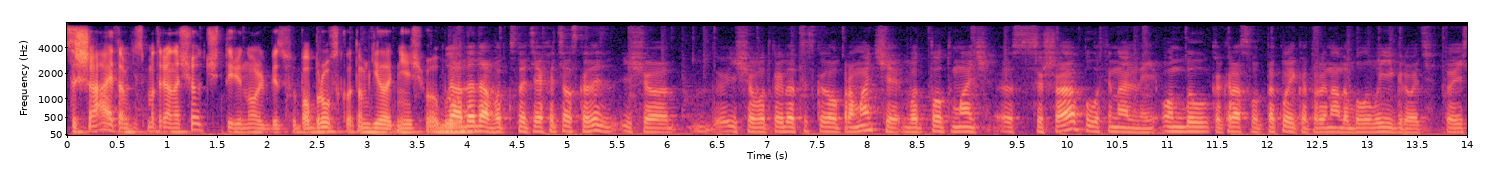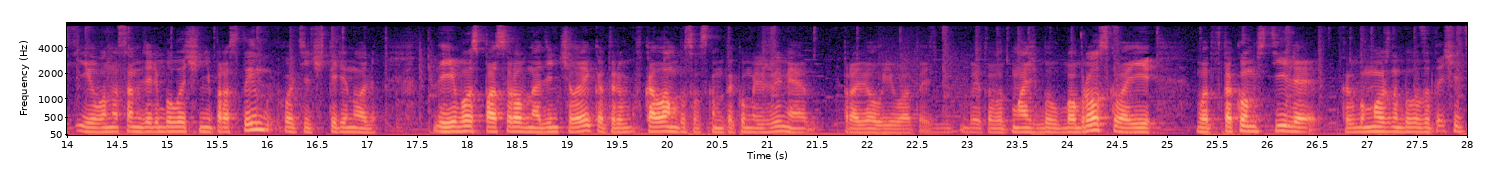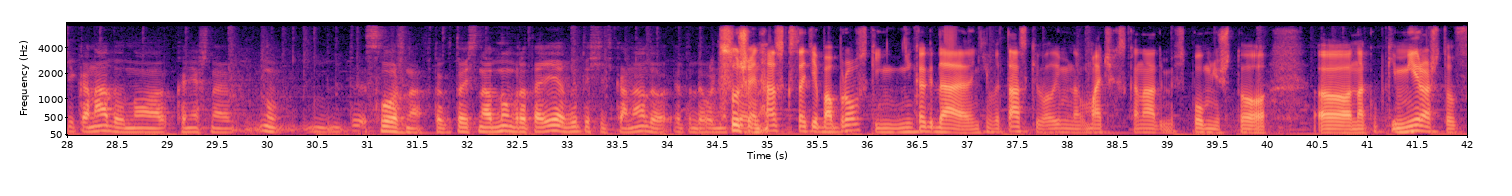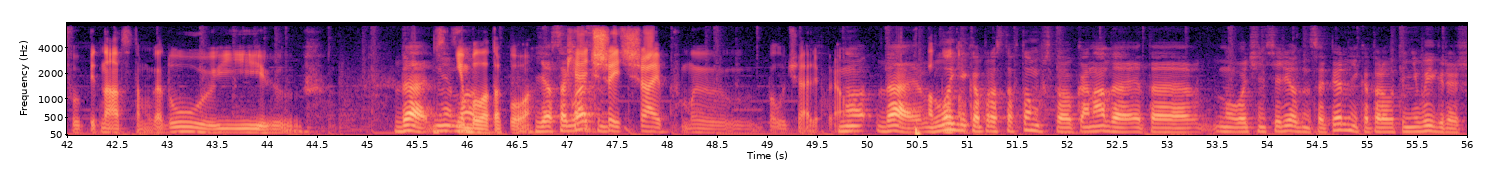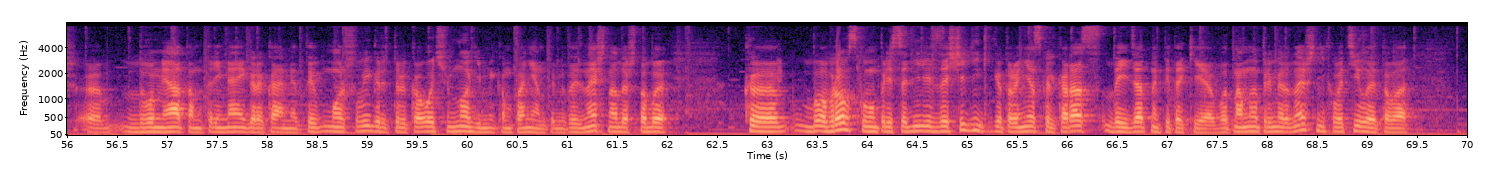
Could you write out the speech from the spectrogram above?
США, и там, несмотря на счет 4-0, без Бобровского там делать нечего было. Да, да, да. Вот, кстати, я хотел сказать еще, еще вот когда ты сказал про матчи, вот тот матч с США полуфинальный, он был как раз вот такой, который надо было выигрывать. То есть, и он на самом деле был очень непростым, хоть и 4-0. И его спас ровно один человек, который в коламбусовском таком режиме провел его. То есть, это вот матч был Бобровского и вот в таком стиле как бы можно было затащить и Канаду, но, конечно, ну, сложно. То, то есть на одном вратаре вытащить Канаду, это довольно Слушай, сложно. нас, кстати, Бобровский никогда не вытаскивал именно в матчах с Канадами. Вспомни, что э, на Кубке мира, что в 2015 году и да, не, не но было такого. Я согласен. 5-6 шайб мы получали прям. Ну да, Потом. логика просто в том, что Канада это ну, очень серьезный соперник, которого ты не выиграешь э, двумя, там, тремя игроками. Ты можешь выиграть только очень многими компонентами. То есть, знаешь, надо, чтобы к Бобровскому присоединились защитники, которые несколько раз доедят на пятаке. Вот нам, например, знаешь, не хватило этого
